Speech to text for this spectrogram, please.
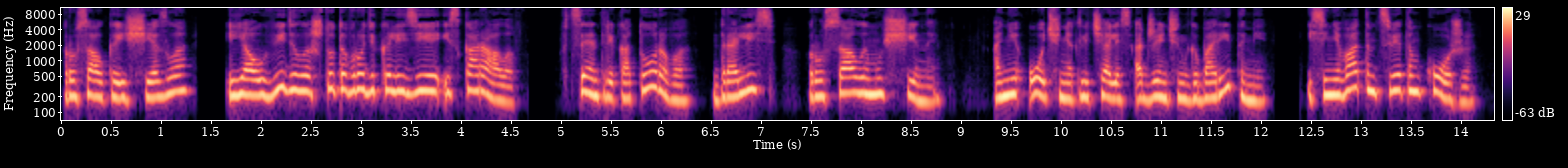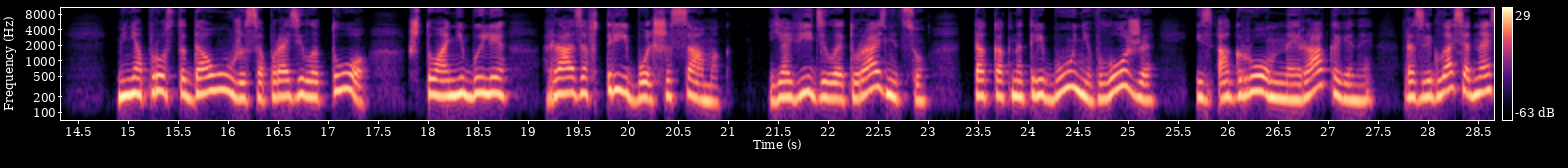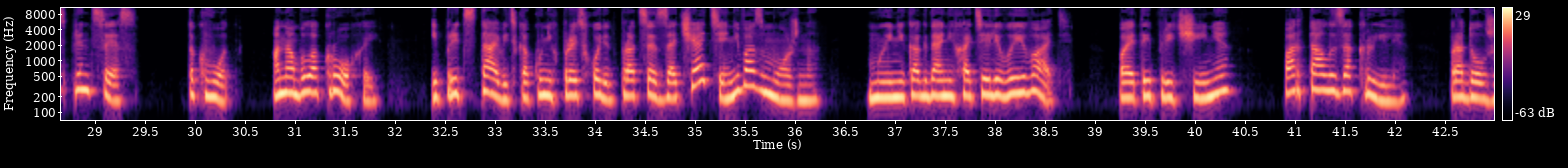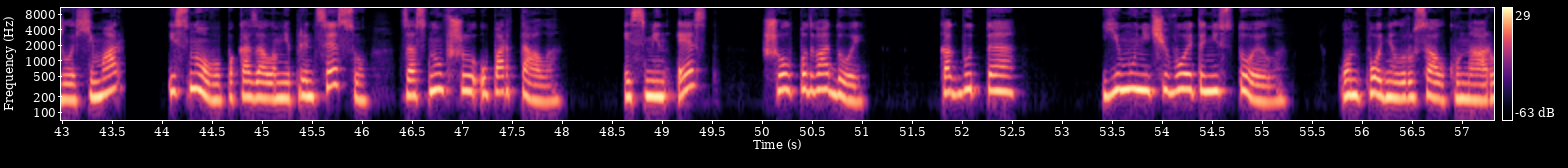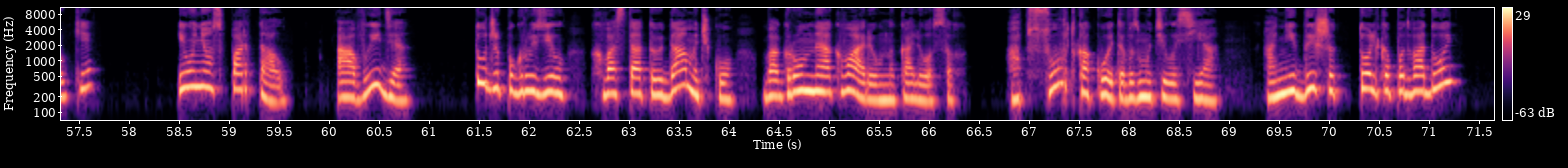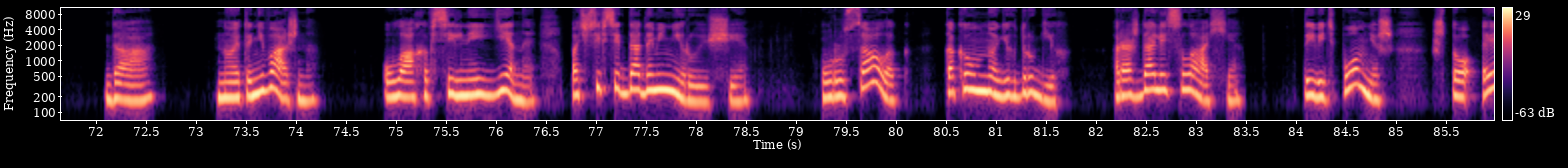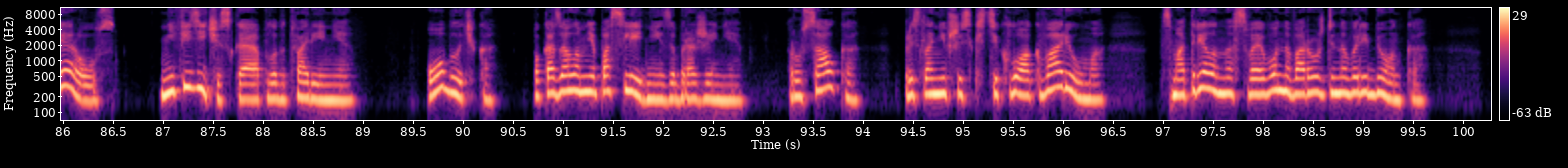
Русалка исчезла, и я увидела что-то вроде колизея из кораллов, в центре которого дрались русалы-мужчины. Они очень отличались от женщин габаритами и синеватым цветом кожи. Меня просто до ужаса поразило то, что они были раза в три больше самок. Я видела эту разницу, так как на трибуне в ложе из огромной раковины разлеглась одна из принцесс. Так вот, она была крохой, и представить, как у них происходит процесс зачатия, невозможно. Мы никогда не хотели воевать. По этой причине порталы закрыли продолжила Химар и снова показала мне принцессу, заснувшую у портала. Эсмин Эст шел под водой, как будто ему ничего это не стоило. Он поднял русалку на руки и унес в портал, а, выйдя, тут же погрузил хвостатую дамочку в огромный аквариум на колесах. «Абсурд какой-то!» — возмутилась я. «Они дышат только под водой?» Да, но это не важно. У лахов сильные гены, почти всегда доминирующие. У русалок, как и у многих других, рождались лахи. Ты ведь помнишь, что Эроус — не физическое оплодотворение. Облачко показало мне последнее изображение. Русалка, прислонившись к стеклу аквариума, смотрела на своего новорожденного ребенка —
